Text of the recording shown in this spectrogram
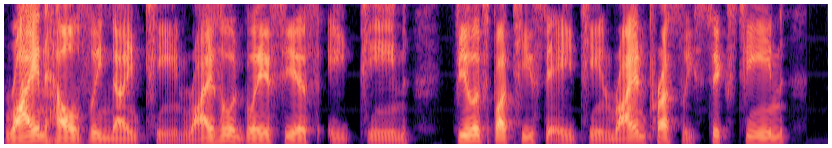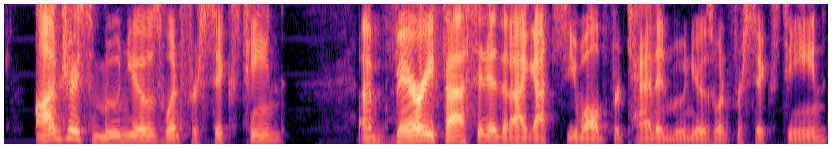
Ryan Helsley 19, Raisel Iglesias 18, Felix Bautista 18, Ryan Pressly, 16, Andres Munoz went for 16. I'm very fascinated that I got Sewald for 10 and Munoz went for 16.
